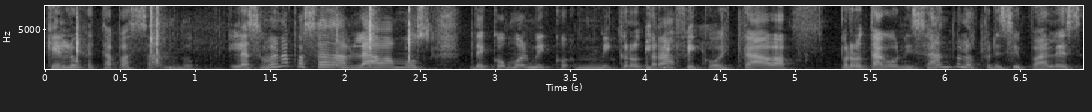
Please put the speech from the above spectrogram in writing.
¿Qué es lo que está pasando? La semana pasada hablábamos de cómo el micro- microtráfico estaba protagonizando los principales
